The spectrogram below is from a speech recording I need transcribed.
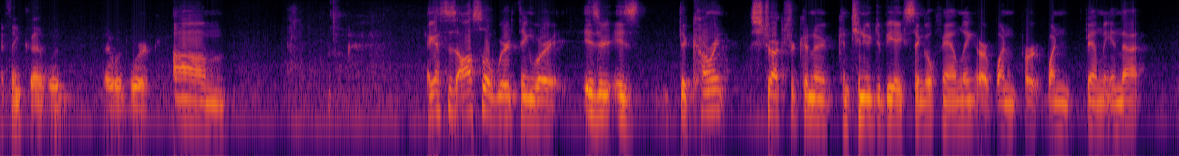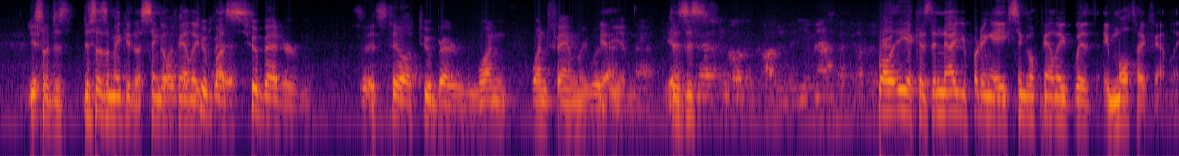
I think that would, that would work. Um, I guess there's also a weird thing where, is there, is the current structure gonna continue to be a single family or one per, one family in that? Yeah. So does, this doesn't make it a single Well, it's a family two-bed- plus, Two bedroom, It's- it's still a two bedroom, one, one family would Yeah. be in that. does Yeah. this, asking about the condominium aspect of it? well, yeah, because then now you're putting a single family with a multifamily.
